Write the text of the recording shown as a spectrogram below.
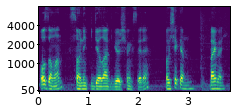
O zaman sonraki videolarda görüşmek üzere. Hoşçakalın. Bay bay.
